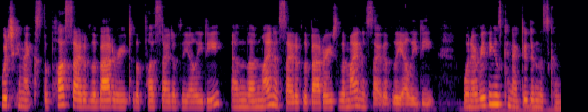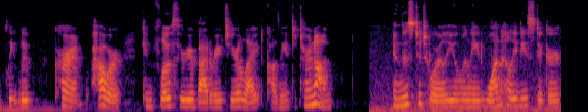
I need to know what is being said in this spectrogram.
which connects the plus side of the battery to the plus side of the LED, and the minus side of the battery to the minus side of the LED. When everything is connected in this complete loop, current, power, can flow through your battery to your light, causing it to turn on. In this tutorial, you will need one LED sticker,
